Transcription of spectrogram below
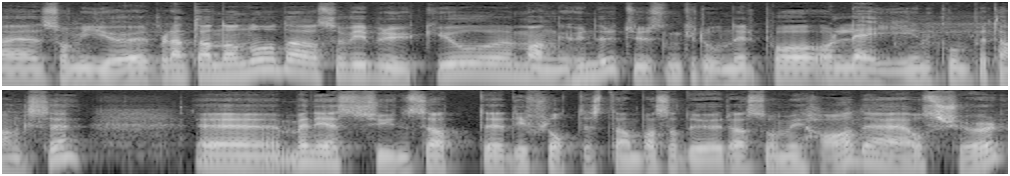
eh, som vi gjør bl.a. nå, da, altså vi bruker jo mange hundre tusen kroner på å leie inn kompetanse. Eh, men jeg syns at de flotteste ambassadørene som vi har, det er oss sjøl.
